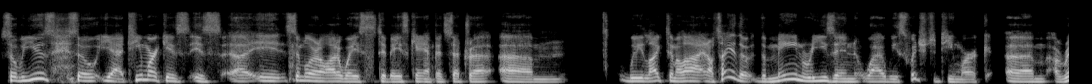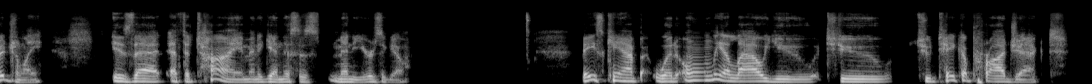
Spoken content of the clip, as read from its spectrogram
So we use so yeah, teamwork is is, uh, is similar in a lot of ways to Basecamp, etc. Um, we liked them a lot, and I'll tell you the the main reason why we switched to teamwork um, originally is that at the time, and again, this is many years ago, Basecamp would only allow you to to take a project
